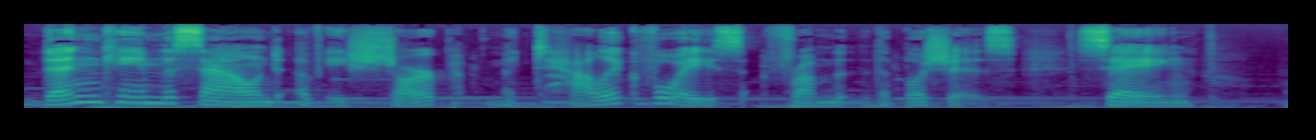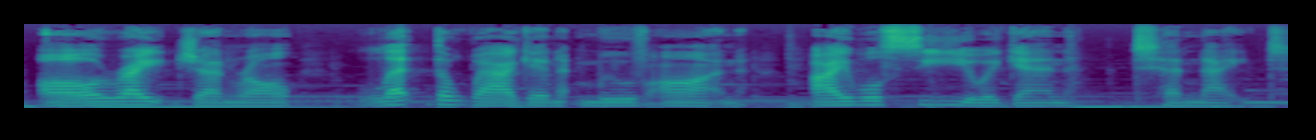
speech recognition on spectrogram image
Then came the sound of a sharp, metallic voice from the bushes, saying, All right, General, let the wagon move on. I will see you again tonight.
